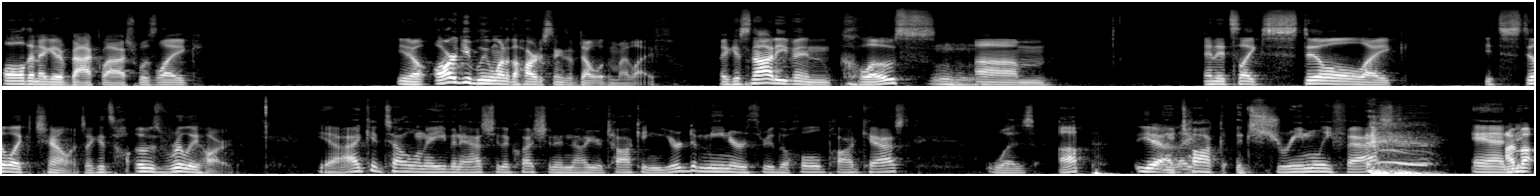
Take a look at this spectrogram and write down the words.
all the negative backlash was like, you know, arguably one of the hardest things I've dealt with in my life. Like it's not even close. Um, and it's like still like it's still like a challenge. Like it's it was really hard. Yeah, I could tell when I even asked you the question and now you're talking. Your demeanor through the whole podcast was up. Yeah, you like- talk extremely fast, and I'm a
